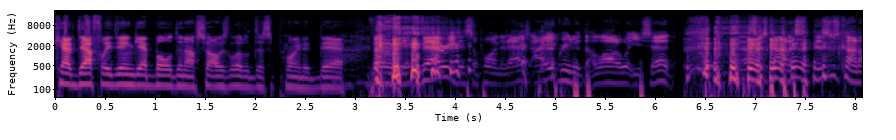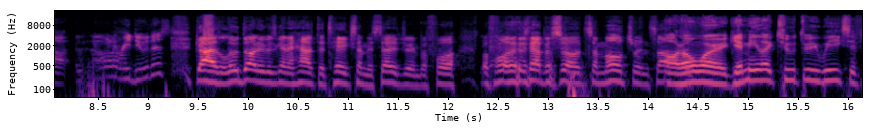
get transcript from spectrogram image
Kev definitely didn't get bold enough, so I was a little disappointed there. Very, very disappointed. Actually, I agreed with a lot of what you said. This was kind of. This was kind of. You want to redo this? Guys, Lou thought he was gonna have to take some Excedrin before before this episode, some Ultra something. Oh, don't worry. Give me like two, three weeks. If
